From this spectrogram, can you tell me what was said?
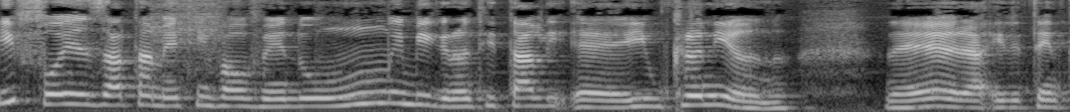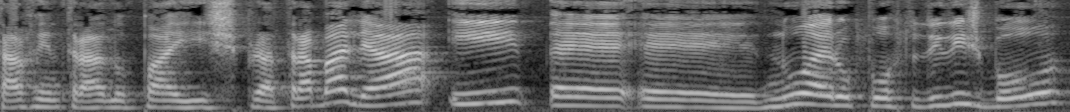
e foi exatamente envolvendo um imigrante itali é, ucraniano. Né? Ele tentava entrar no país para trabalhar e é, é, no aeroporto de Lisboa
